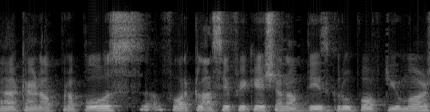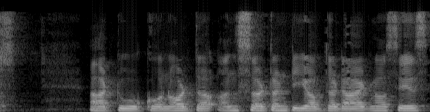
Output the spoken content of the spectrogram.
uh, kind of proposed for classification of this group of tumors uh, to connote the uncertainty of the diagnosis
